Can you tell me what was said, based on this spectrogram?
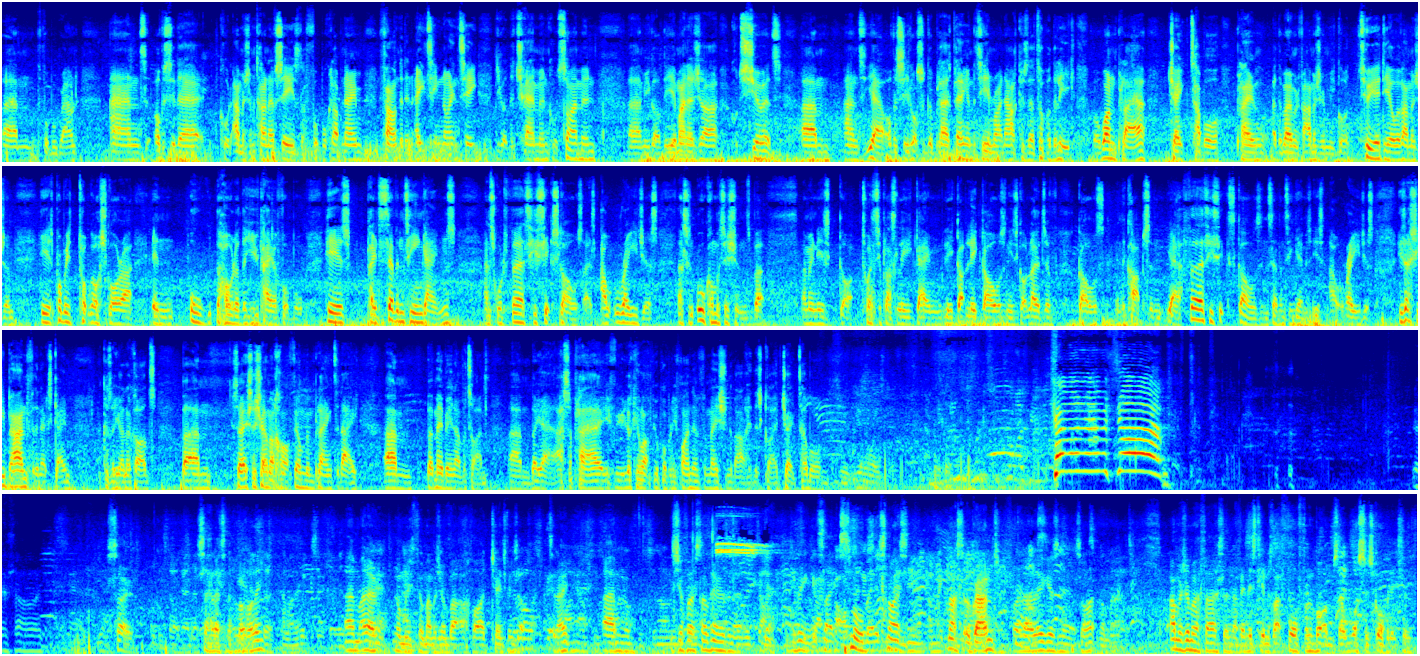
um, the football ground. And obviously they're called Amersham Town FC, is the football club name, founded in 1890. You've got the chairman called Simon, um, you've got the manager called Stuart, um, and yeah, obviously lots of good players playing in the team right now because they're top of the league. But one player, Jake Tabor, playing at the moment for Amersham, he's got a two-year deal with Amersham. He is probably top goal scorer in all the whole of the UK of football. He has played 17 games and scored 36 goals. That's outrageous. That's in all competitions, but I mean, he's got 20 plus league game, he's got league goals, and he's got loads of goals in the cups. And yeah, 36 goals in 17 games is outrageous. He's actually banned for the next game because of yellow cards. But um, so it's a shame I can't film him playing today. Um, but maybe another time. Um, but yeah, as a player, if you look him up, you'll probably find information about this guy, Jake Tabor. Come on, Amersham! So, say hello to the vlog, Ollie. Um, I don't normally film Amersham, but I thought I'd change things up today. Um, this is your first time here, isn't it? Yeah. Do you think it's like small, but it's nice, nice little ground for a lower league, isn't it? It's alright. Amersham are first, and I think this team is like fourth from the bottom. So, what's the score prediction?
